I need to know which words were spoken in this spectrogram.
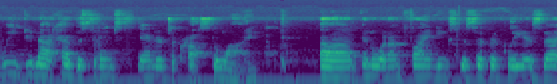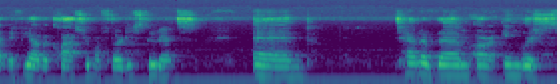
we do not have the same standards across the line. Um, and what I'm finding specifically is that if you have a classroom of 30 students and 10 of them are English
